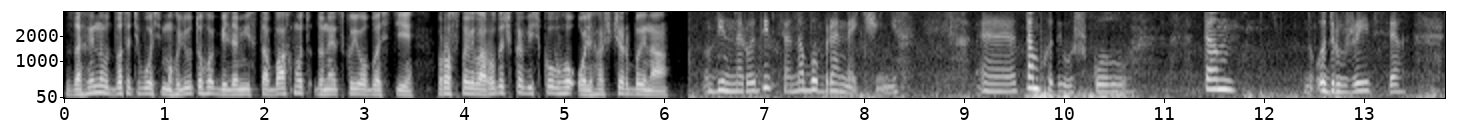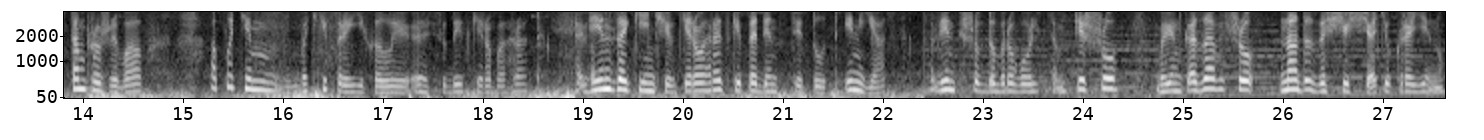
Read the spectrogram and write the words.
Загинув 28 лютого біля міста Бахмут Донецької області, розповіла родичка військового Ольга Щербина. Він народився на Бобранеччині. Е, Там ходив у школу, там одружився, там проживав. А потім батьки приїхали е, сюди, в Кіровоград. Він закінчив Кіровоградський пединститут, ІНЯС. Він пішов добровольцем. Пішов, бо він казав, що треба захищати Україну.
